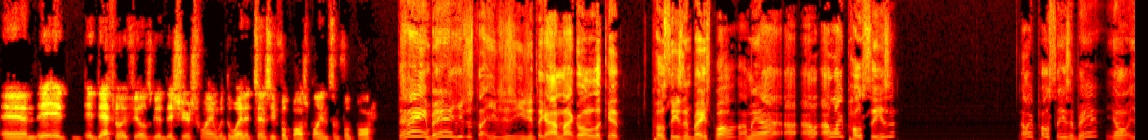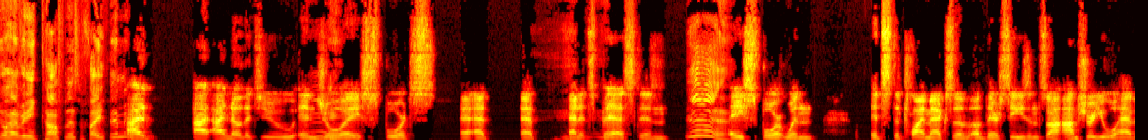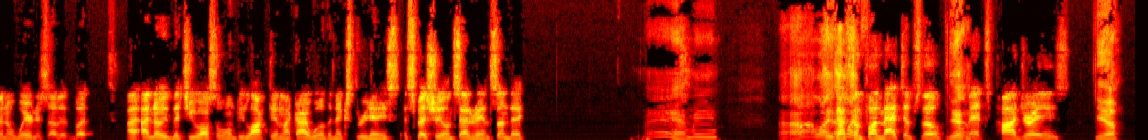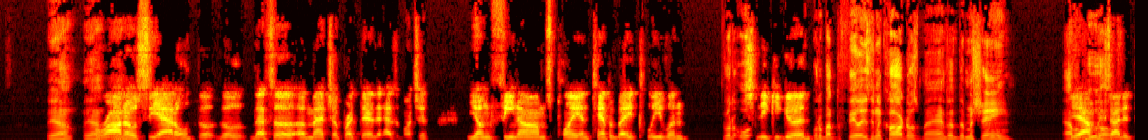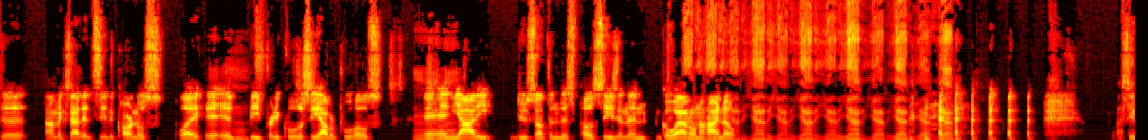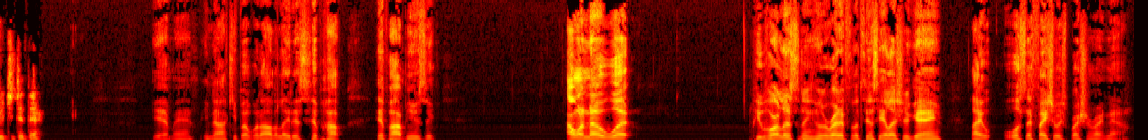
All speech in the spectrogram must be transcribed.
and it, it it definitely feels good this year, Swain, with the way that Tennessee football is playing some football. Dang, man, you just you just you just think I'm not going to look at postseason baseball? I mean, I, I I like postseason. I like postseason, man. You don't you don't have any confidence and faith in me? I I, I know that you enjoy sports at at at its best, and yeah, a sport when it's the climax of, of their season. So I, I'm sure you will have an awareness of it, but I, I know that you also won't be locked in like I will the next three days, especially on Saturday and Sunday. man. I mean, I, I like. We got like- some fun matchups though. Yeah. Mets, Padres, Yeah, yeah, yeah. Toronto, Seattle. Th th that's a, a matchup right there that has a bunch of young phenoms playing. Tampa Bay, Cleveland, What, what, sneaky good. what about the Phillies and the Cardinals, man? The, the machine. Albert yeah, I'm excited to. I'm excited to see the Cardinals play. It, Mhm. It'd be pretty cool to see Albert Pujols and, and Mhm. Yachty do something this postseason and go out on a high note. Yada yada yada yada yada yada yada yada yada. I see what you did there. yeah, man. You know, I keep up with all the latest hip hop hip hop music. I want to know what people who are listening who are ready for the Tennessee LSU game, like, what's their facial expression right now?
